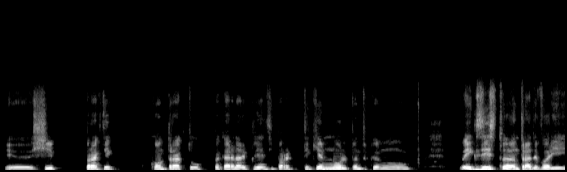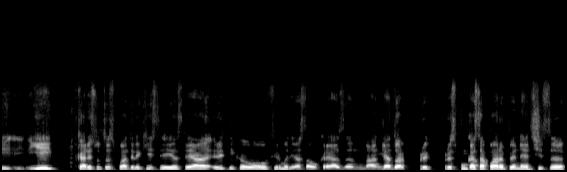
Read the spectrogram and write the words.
e, și practic contractul pe care îl are clienții practic e nul pentru că nu există într-adevăr ei, ei care sunt în spatele chestiei astea, ridică o firmă din asta, o creează în Anglia, doar pre, presupun ca să apară pe net și să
